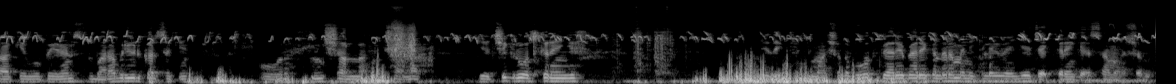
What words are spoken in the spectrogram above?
ताकि वो पेरेंट्स दोबारा ब्रीड कर सकें और इन इंशाल्लाह ये अच्छी ग्रोथ करेंगे। ये देखिए जी माशाल्लाह, बहुत प्यारे प्यारे कलर में निकले हुए हैं। ये चेक करें कैसा, माशाल्लाह।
